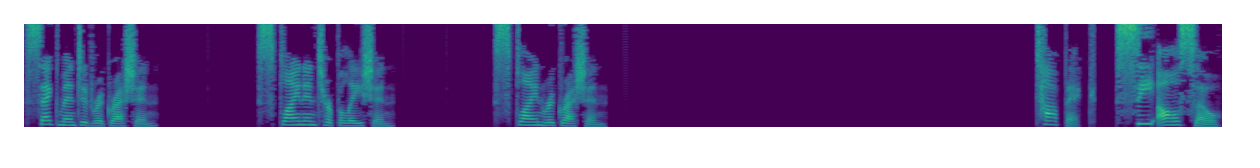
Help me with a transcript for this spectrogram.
Segmented regression Spline interpolation Spline regression. Topic. See also.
